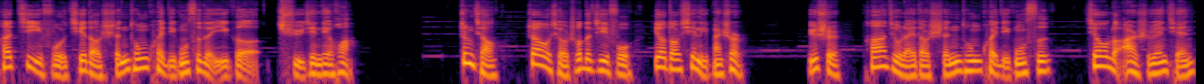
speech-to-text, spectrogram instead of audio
他继父接到神通快递公司的一个取件电话，正巧赵小周的继父要到县里办事儿，于是他就来到神通快递公司，交了二十元钱，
